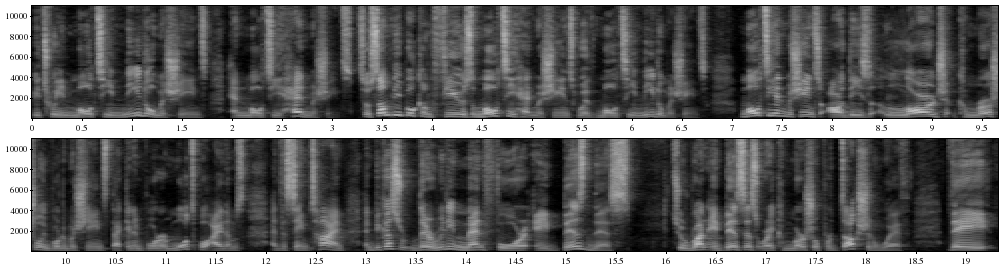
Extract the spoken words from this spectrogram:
between multi-needle machines and multi-head machines. So some people confuse multi-head machines with multi-needle machines. Multi-head machines are these large commercial embroidery machines that can embroider multiple items at the same time, and because they're really meant for a business, to run a business or a commercial production with, they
